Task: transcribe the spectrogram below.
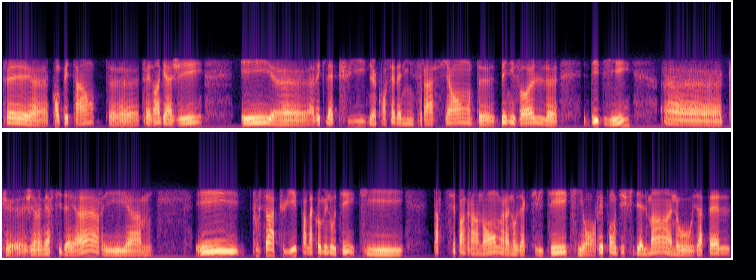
très compétente, très engagée, et avec l'appui d'un conseil d'administration de bénévoles dédiés que je remercie d'ailleurs et et tout ça appuyé par la communauté qui participe en grand nombre à nos activités, qui ont répondu fidèlement à nos appels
